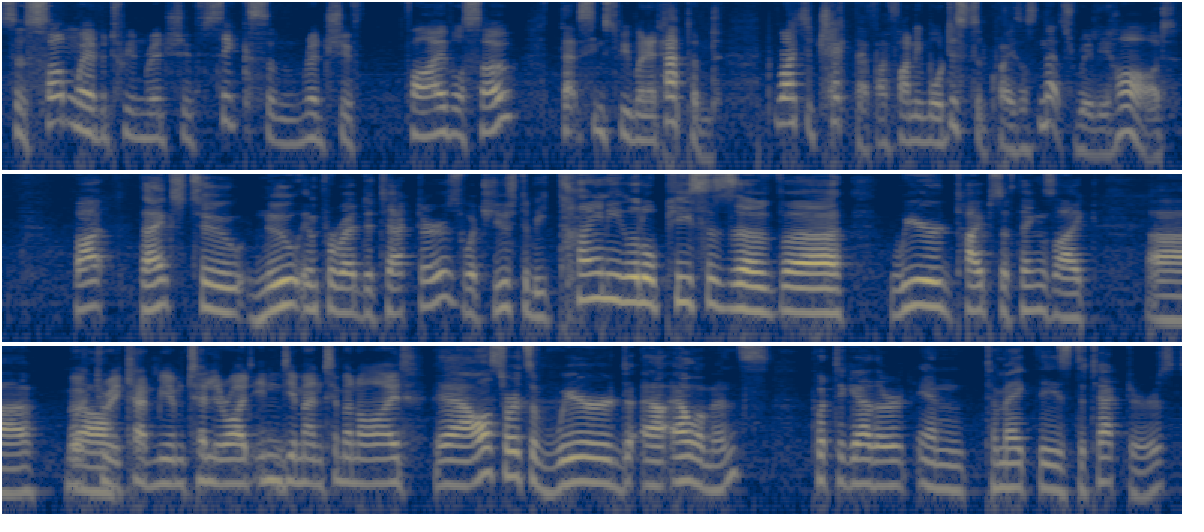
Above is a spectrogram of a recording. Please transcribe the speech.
So somewhere between redshift 6 and redshift 5 or so, that seems to be when it happened. But we have to check that by finding more distant quasars, and that's really hard. But thanks to new infrared detectors, which used to be tiny little pieces of uh, weird types of things like uh, well, Mercury, cadmium, telluride, indium antimonide. yeah, all sorts of weird uh, elements put together in to make these detectors.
